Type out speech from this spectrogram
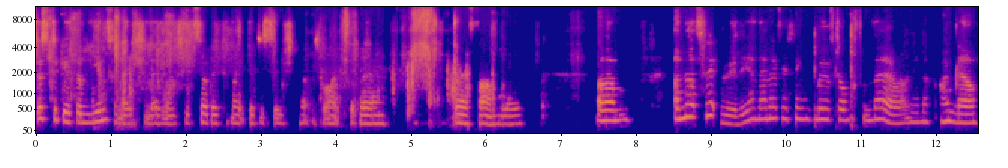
just to give them the information they wanted so they could make the decision that was right for their, their family. Um, and that's it really. And then everything moved on from there. I mean, I'm now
